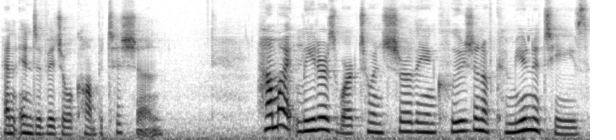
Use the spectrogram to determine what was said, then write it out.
and individual competition? How might leaders work to ensure the inclusion of communities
